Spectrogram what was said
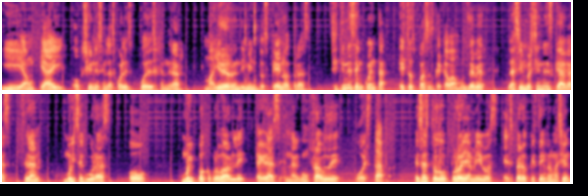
y aunque hay opciones en las cuales puedes generar mayores rendimientos que en otras, si tienes en cuenta estos pasos que acabamos de ver, las inversiones que hagas serán muy seguras o muy poco probable caerás en algún fraude o estafa. Eso es todo por hoy amigos, espero que esta información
